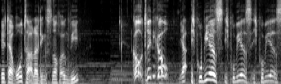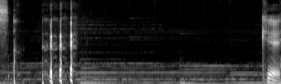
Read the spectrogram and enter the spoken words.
Fehlt der rote allerdings noch irgendwie. Go, Trini, go! Ja, ich probiere es, ich probiere es, ich probiere Okay.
